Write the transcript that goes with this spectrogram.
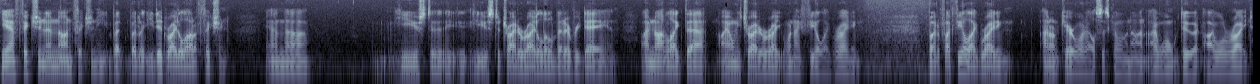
yeah, fiction and nonfiction. He but but he did write a lot of fiction, and uh, he used to he, he used to try to write a little bit every day. And I'm not like that. I only try to write when I feel like writing. But if I feel like writing, I don't care what else is going on. I won't do it. I will write,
